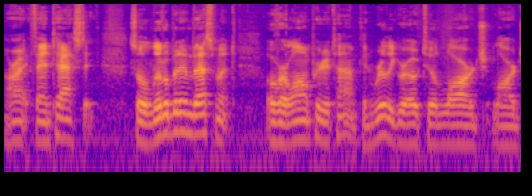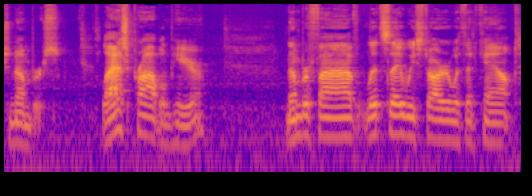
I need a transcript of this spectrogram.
All right, fantastic. So a little bit of investment over a long period of time can really grow to large, large numbers. Last problem here. Number five, let's say we started with an account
